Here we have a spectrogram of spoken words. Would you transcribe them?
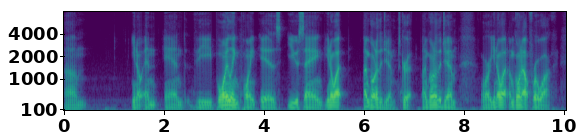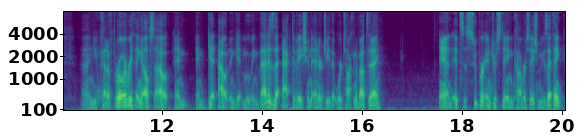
Um, you know, and and the boiling point is you saying, you know what, I'm going to the gym. Screw it, I'm going to the gym, or you know what, I'm going out for a walk and you kind of throw everything else out and and get out and get moving. That is the activation energy that we're talking about today. And it's a super interesting conversation because I think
